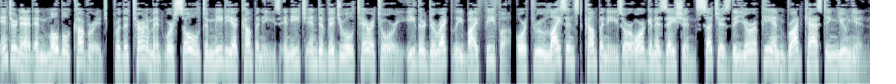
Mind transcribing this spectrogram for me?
internet and mobile coverage, for the tournament were sold to media companies in each individual territory either directly by FIFA, or through licensed companies or organizations such as the European Broadcasting Union,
